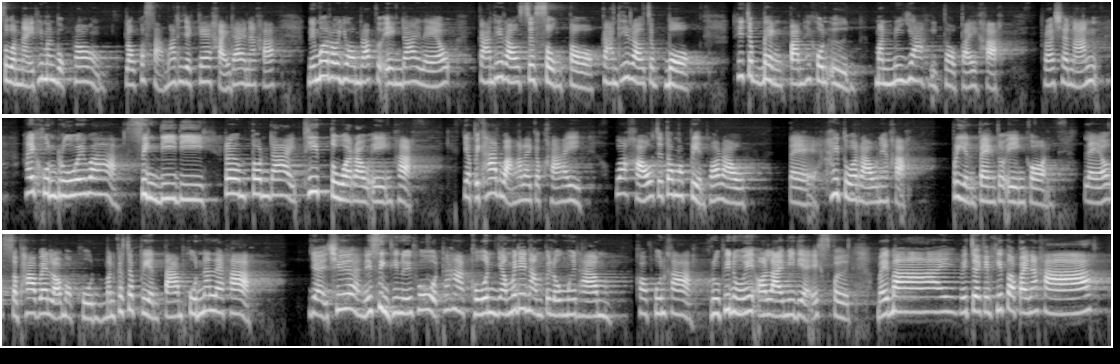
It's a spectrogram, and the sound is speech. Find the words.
ส่วนไหนที่มันบกพร่อง เราก็สามารถที่จะแก้ไขได้นะคะ ในเมื่อเรายอมรับตัวเองได้แล้ว การที่เราจะส่งต่อ การที่เราจะบอก ที่จะแบ่งปันให้คนอื่น มันไม่ยากอีกต่อไปค่ะ เพราะฉะนั้นให้คุณรู้ไว้ว่าสิ่งดีๆ เริ่มต้นได้ที่ตัวเราเองค่ะ อย่าไปคาดหวังอะไรกับใคร ว่าเขาจะต้องมาเปลี่ยนเพราะเรา แต่ให้ตัวเราเนี่ยค่ะ เปลี่ยนแปลงตัวเองก่อน แล้วสภาพแวดล้อมของคุณ มันก็จะเปลี่ยนตามคุณนั่นแหละค่ะ อย่าเชื่อในสิ่งที่นุ้ยพูด ถ้าหากคุณยังไม่ได้นำไปลงมือทำขอบคุณค่ะ ครูพี่นุ้ยออนไลน์มีเดียเอ็กซ์เพรสบายบายไว้เจอกันคลิปต่อไปนะคะ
